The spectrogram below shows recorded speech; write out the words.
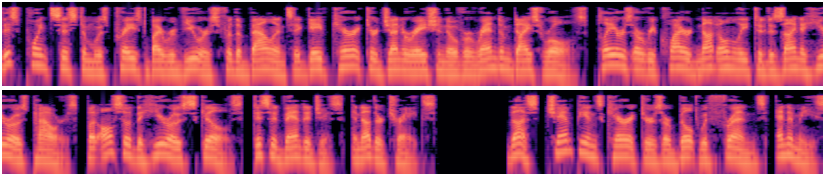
This point system was praised by reviewers for the balance it gave character generation over random dice rolls. Players are required not only to design a hero's powers, but also the hero's skills, disadvantages, and other traits. Thus, champions' characters are built with friends, enemies,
